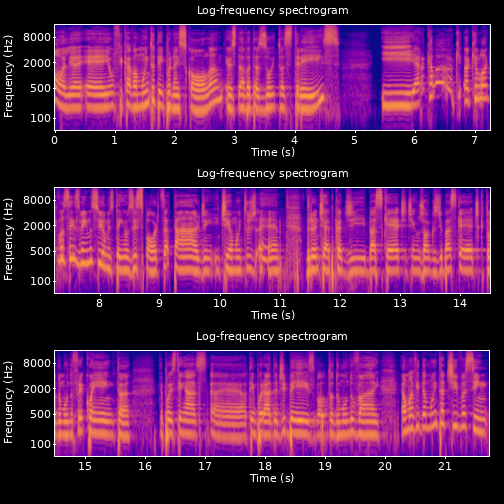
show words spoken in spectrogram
Olha, é, eu ficava muito tempo na escola, eu estudava das 8 às 3. E era aquela, aquilo lá que vocês veem nos filmes. Tem os esportes à tarde, e tinha muitos. é, durante a época de basquete, tinha os jogos de basquete que todo mundo frequenta. Depois tem as, é, a temporada de beisebol, todo mundo vai. É uma vida muito ativa, assim,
